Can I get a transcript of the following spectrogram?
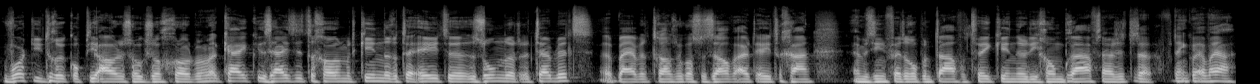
wordt die druk op die ouders ook zo groot. Maar kijk, zij zitten gewoon met kinderen te eten zonder tablets. Eh, wij hebben het trouwens ook als we zelf uit eten gaan. En we zien verder op een tafel twee kinderen die gewoon braaf daar zitten. Dan denken van ja,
